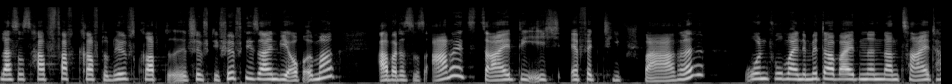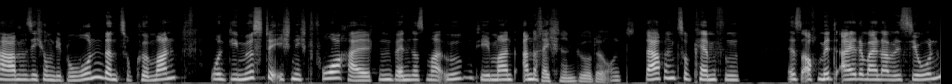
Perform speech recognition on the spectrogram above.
lass es Fachkraft und Hilfskraft 50-50 äh, sein, wie auch immer. Aber das ist Arbeitszeit, die ich effektiv spare und wo meine Mitarbeitenden dann Zeit haben, sich um die Bewohnenden zu kümmern. Und die müsste ich nicht vorhalten, wenn das mal irgendjemand anrechnen würde. Und darin zu kämpfen, ist auch mit eine meiner Missionen,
